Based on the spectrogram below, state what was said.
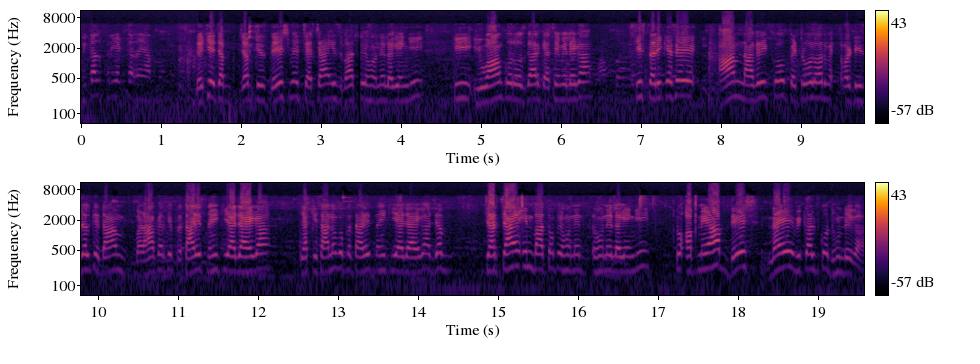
विकल्प क्रिएट कर रहे हैं आप लोग? देखिए जब जब इस देश में चर्चाएँ इस बात पे होने लगेंगी कि युवाओं को रोज़गार कैसे मिलेगा किस तरीके से आम नागरिक को पेट्रोल और, और डीजल के दाम बढ़ा करके प्रताड़ित नहीं किया जाएगा या किसानों को प्रताड़ित नहीं किया जाएगा जब चर्चाएँ इन बातों पे होने होने लगेंगी तो अपने आप देश नए विकल्प को ढूंढेगा।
